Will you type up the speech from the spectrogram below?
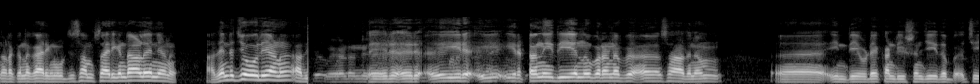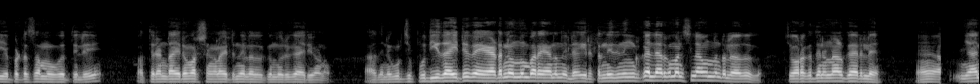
നടക്കുന്ന കാര്യങ്ങളെ കുറിച്ച് സംസാരിക്കേണ്ട ആൾ തന്നെയാണ്. അതെന്റെ ജോലിയാണ്. അത് ഇരട്ട നീതി എന്ന് പറയുന്ന സാധനം ഇന്ത്യയുടെ കണ്ടീഷൻ ചെയ്ത ചെയ്യപ്പെട്ട സമൂഹത്തിൽ പത്ത് രണ്ടായിരം വർഷങ്ങളായിട്ട് നിലനിൽക്കുന്ന ഒരു കാര്യമാണ്. അതിനെക്കുറിച്ച് പുതിയതായിട്ട് വേടനൊന്നും പറയാനൊന്നുമില്ല. ഇരട്ട നീതി നിങ്ങൾക്ക് എല്ലാവർക്കും മനസ്സിലാവുന്നുണ്ടല്ലോ. അത് ചോറക്കത്തിനുള്ള ആൾക്കാരല്ലേ? ഞാൻ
